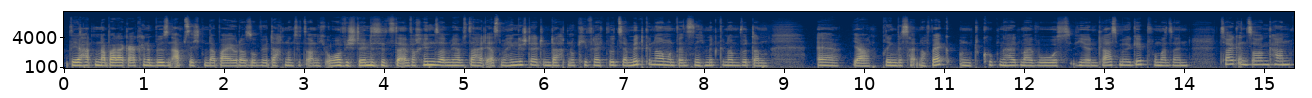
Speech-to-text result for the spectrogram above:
wir hatten aber da gar keine bösen Absichten dabei oder so. Wir dachten uns jetzt auch nicht, oh, wir stellen das jetzt da einfach hin, sondern wir haben es da halt erstmal hingestellt und dachten, okay, vielleicht wird es ja mitgenommen und wenn es nicht mitgenommen wird, dann äh, ja, bringen wir es halt noch weg und gucken halt mal, wo es hier einen Glasmüll gibt, wo man sein Zeug entsorgen kann.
